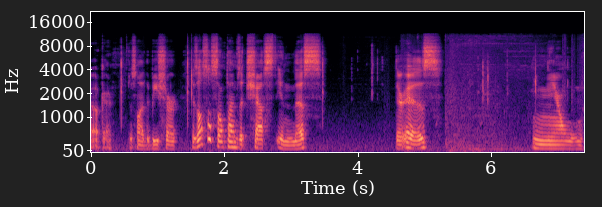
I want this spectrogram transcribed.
Okay, just wanted to be sure. There's also sometimes a chest in this. There is. No,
